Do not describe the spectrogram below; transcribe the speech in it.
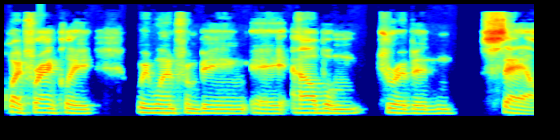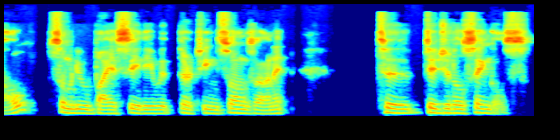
quite frankly, we went from being a album driven sale, somebody would buy a CD with 13 songs on it, to digital singles.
